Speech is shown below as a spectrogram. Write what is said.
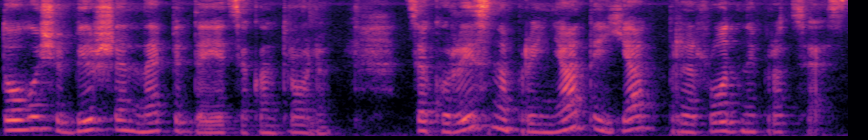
того, що більше не піддається контролю. Це корисно прийняти як природний процес.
